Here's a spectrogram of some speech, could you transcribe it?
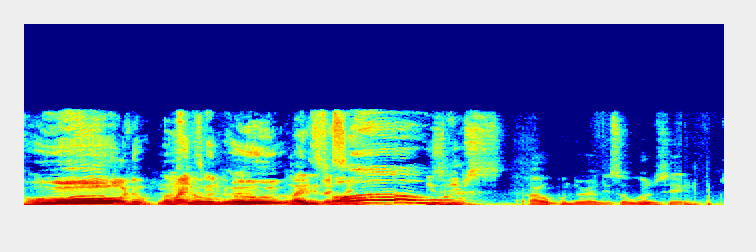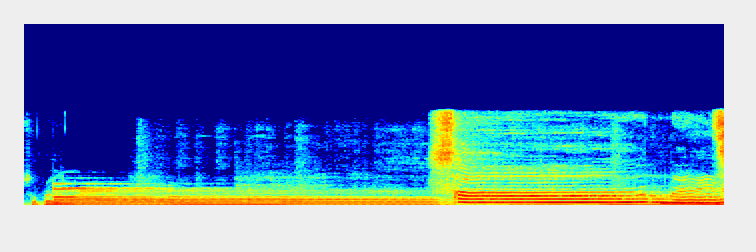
oh no. No, it's Mine is going to be Uh, oh. Mine is oh. His lips are opened already, so we'll see. Surprise me.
